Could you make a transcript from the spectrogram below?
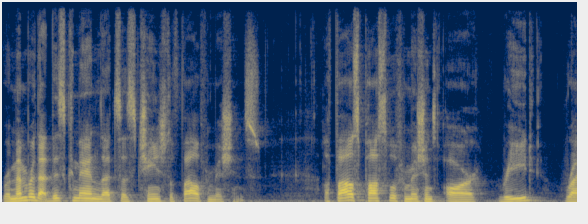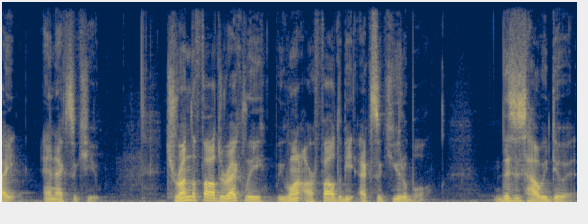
Remember that this command lets us change the file permissions. A file's possible permissions are read, write, and execute. To run the file directly, we want our file to be executable. This is how we do it.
